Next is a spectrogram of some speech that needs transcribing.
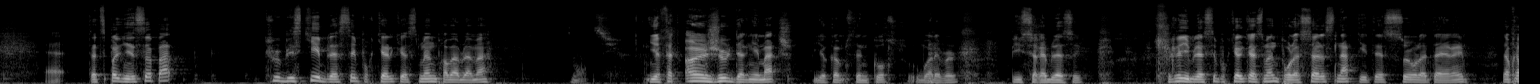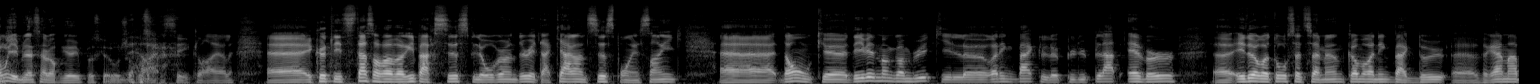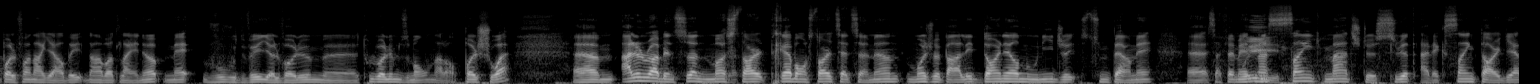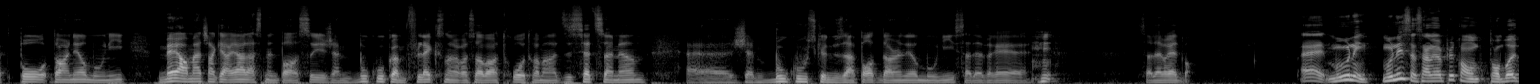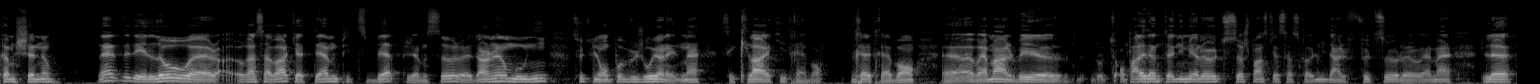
T'as-tu pas nié ça, Pat? Trubisky est blessé pour quelques semaines, probablement. Mon Dieu. Il a fait un jeu le dernier match. Il a comme c'était une course ou whatever. Puis il serait blessé. Que là, il est blessé pour quelques semaines pour le seul snap qui était sur le terrain. D'après moi, il est blessé à l'orgueil plus que l'autre chose. Ouais, c'est clair. là. Euh, écoute, les Titans sont favoris par 6, puis le over-under est à 46.5. Euh, donc, euh, David Montgomery, qui est le running back le plus plate ever, est de retour cette semaine comme running back 2. Euh, vraiment pas le fun à regarder dans votre line-up, mais vous, vous devez, il y a le volume, tout le volume du monde, alors pas le choix. Allen Robinson, must start, très bon start cette semaine. Moi, je veux parler de Darnell Mooney, Jay, si tu me permets. Euh, ça fait maintenant Oui. 5 matchs de suite avec 5 targets pour Darnell Mooney. Meilleur match en carrière la semaine passée. J'aime beaucoup comme flex d'un receveur 3, autrement dit, cette semaine. Euh, J'aime beaucoup ce que nous apporte Darnell Mooney. Ça devrait, ça devrait être bon. Hey, Mooney. Mooney, ça semble un peu ton boy comme Chenot. Des low euh, receveurs que t'aimes puis tu bêtes, puis j'aime ça. Darnell Mooney, ceux qui l'ont pas vu jouer, honnêtement, c'est clair qu'il est très bon. Très très bon. Euh, a vraiment enlevé. euh, on parlait d'Anthony Miller, tout ça. Je pense que ça sera lui dans le futur. là, vraiment. Le,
